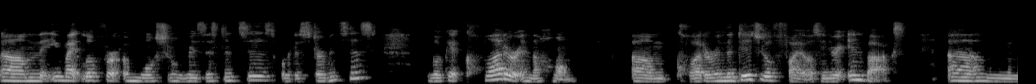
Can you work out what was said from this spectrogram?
Um, you might look for emotional resistances or disturbances. Look at clutter in the home, um, clutter in the digital files in your inbox um,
